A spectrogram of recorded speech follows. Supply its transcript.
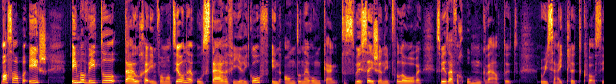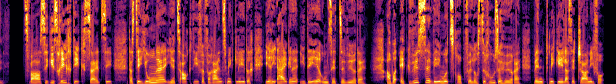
Was aber ist, Immer wieder tauchen Informationen aus dieser Feierung auf in anderen Rundgängen. Das Wissen ist ja nicht verloren. Es wird einfach umgewertet, recycelt quasi. Zwar sei es richtig, sagt sie, dass die jungen, jetzt aktiven Vereinsmitglieder ihre eigenen Ideen umsetzen würden. Aber ein gewisser Wehmutstropfen lässt sich raushören, wenn Michela Secciani von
